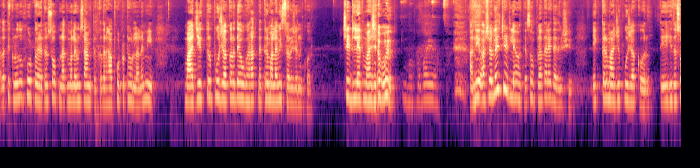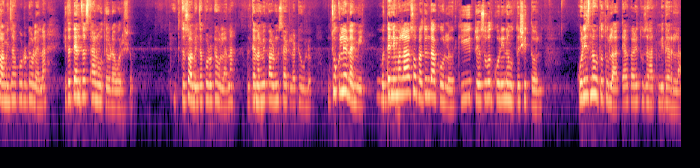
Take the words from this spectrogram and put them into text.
आता तिकडं जो फोटो आहे तर स्वप्नात मला येऊन सांगतात का तर हा फोटो ठेवला ना मी. माझी एकतर पूजा कर देवघरात नाही तर मला विसर्जन कर. चिडल्यात माझ्यावर. आणि अशा लय चिडल्या होत्या. स्वप्नात आल्या त्या दिवशी. एकतर माझी पूजा कर. ते हिथं स्वामींचा फोटो ठेवला ना इथं त्यांचं स्थान होतं एवढ्या वर्ष. तिथं स्वामींचा फोटो ठेवला ना आणि त्यांना मी काढून साईडला ठेवलं. चुकले ना मी. मग त्यांनी मला स्वप्नातून दाखवलं की तुझ्यासोबत कोणी नव्हतं शीतल. कोणीच नव्हतं तुला. त्या काळी तुझा हात मी धरला.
